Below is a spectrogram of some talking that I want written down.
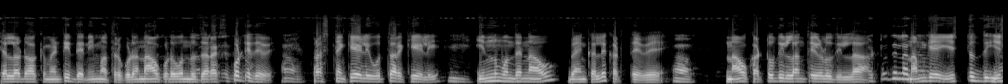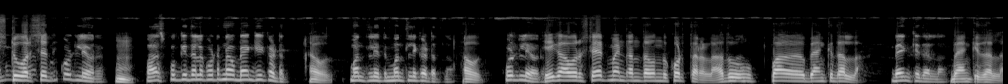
ಎಲ್ಲ ಡಾಕ್ಯುಮೆಂಟ್ ಇದೆ ನಿಮ್ಮ ಹತ್ರ ಕೂಡ. ನಾವು ಕೂಡ ಒಂದು ಜೆರಾಕ್ಸ್ ಕೊಟ್ಟಿದ್ದೇವೆ. ಹಾ. ಪ್ರಶ್ನೆ ಕೇಳಿ ಉತ್ತರ ಕೇಳಿ. ಇನ್ನು ಮುಂದೆ ನಾವು ಬ್ಯಾಂಕಲ್ಲಿ ಕಟ್ತೇವೆ. ಹಾ. ನಾವು ಕಟ್ಟುದಿಲ್ಲ ಅಂತ ಹೇಳುದಿಲ್ಲ. ಕಟ್ಟುದಿಲ್ಲ ಅಂತ ನಮ್ಗೆ ಎಷ್ಟು ಎಷ್ಟು ವರ್ಷದ ಕೊಡ್ಲಿ ಅವರು. ಹ್ಮ್. ಪಾಸ್ಬುಕ್ ಇದೆಲ್ಲ ಕೊಟ್ಟು ನಾವು ಬ್ಯಾಂಕಿಗೆ ಕಟ್ಟದ್. ಹೌದು. ಮಂತ್ಲಿ ಮಂತ್ಲಿ ಕಟ್ಟದ್ ನಾವು. ಹೌದು. ಕೊಡ್ಲಿ ಅವರು. ಈಗ ಅವರು ಸ್ಟೇಟ್ಮೆಂಟ್ ಅಂತ ಒಂದು ಕೊಡ್ತಾರಲ್ಲ ಅದು ಬ್ಯಾಂಕ್ ಇದಲ್ಲ ಬ್ಯಾಂಕ್ ಇದಲ್ಲ ಬ್ಯಾಂಕ್ ಇದಲ್ಲ.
